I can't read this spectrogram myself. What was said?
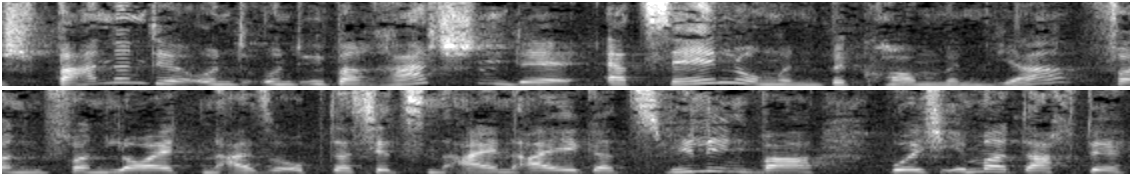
spannende und, und überraschende Erzählungen bekommen, ja, von, von Leuten. Also ob das jetzt ein eineiiger Zwilling war, wo ich immer dachte,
